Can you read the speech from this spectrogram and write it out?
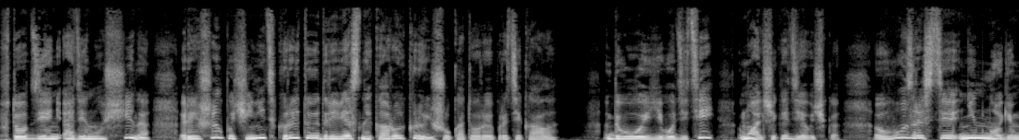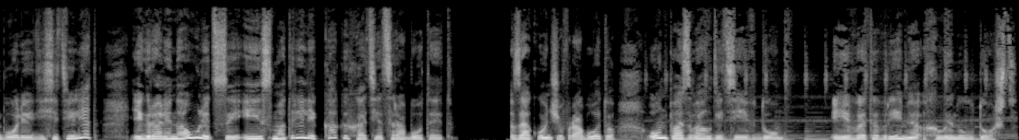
в тот день один мужчина решил починить крытую древесной корой крышу, которая протекала. Двое его детей, мальчик и девочка, в возрасте немногим более десяти лет, играли на улице и смотрели, как их отец работает. Закончив работу, он позвал детей в дом. И в это время хлынул дождь.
